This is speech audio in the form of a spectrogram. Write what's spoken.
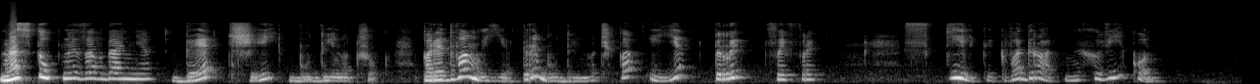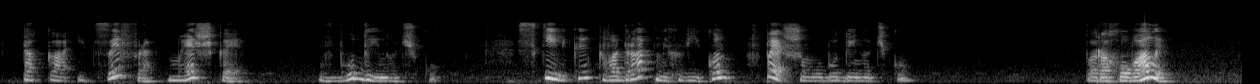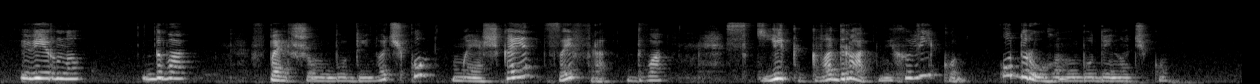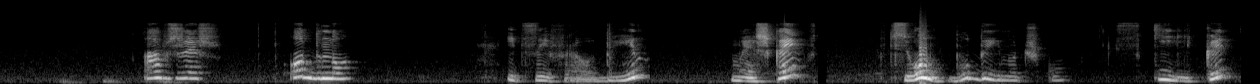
Наступне завдання де чий будиночок? Перед вами є три будиночка і є три цифри. Скільки квадратних вікон така і цифра мешкає в будиночку? Скільки квадратних вікон в першому будиночку? Порахували? Вірно, два. В першому будиночку мешкає цифра 2. Скільки квадратних вікон у другому будиночку? А вже ж одно. І цифра 1 мешкає в цьому будиночку. Скільки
